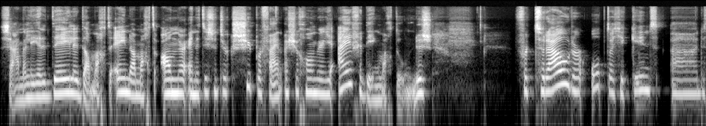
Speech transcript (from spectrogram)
samen leren delen. Dan mag de een, dan mag de ander. En het is natuurlijk super fijn als je gewoon weer je eigen ding mag doen. Dus vertrouw erop dat je kind uh, de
